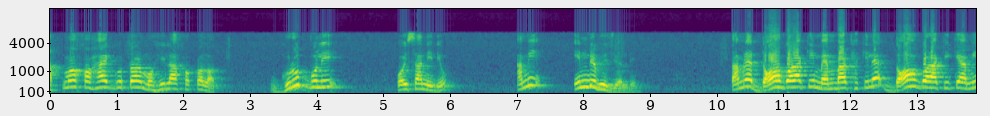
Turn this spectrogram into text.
আত্মসহায়ক গোটৰ মহিলাসকলক গ্ৰুপ বুলি পইচা নিদিওঁ আমি ইণ্ডিভিজুৱেল দিম। তাৰমানে দহগৰাকী মেম্বাৰ থাকিলে দহগৰাকীকে আমি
